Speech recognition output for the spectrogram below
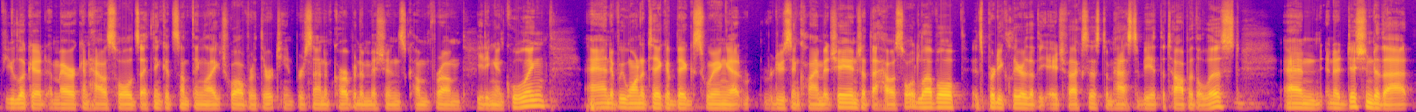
if you look at American households, I think it's something like 12 or 13 percent of carbon emissions come from heating and cooling. And if we want to take a big swing at reducing climate change at the household level, it's pretty clear that the HVAC system has to be at the top of the list. Mm-hmm. And in addition to that,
